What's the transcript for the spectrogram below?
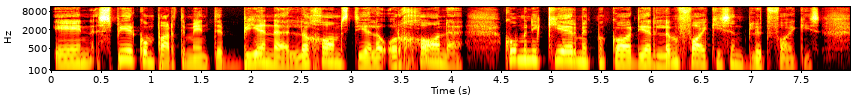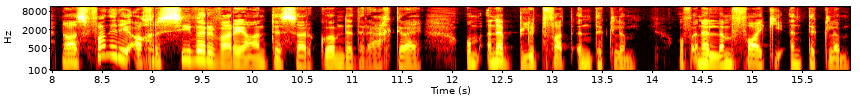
en spierkompartemente, bene, liggaamsdele, organe kommunikeer met mekaar deur limfaatjies en bloedvaatjies. Nou as van hierdie aggressiewer variante sarkoom dit reg kry om in 'n bloedvat in te klim of in 'n limfaatjie in te klim,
